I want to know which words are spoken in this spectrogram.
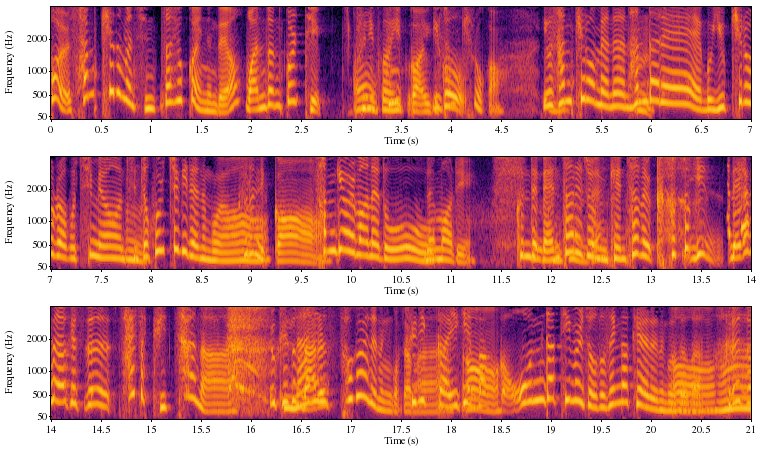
헐 3kg면 진짜 효과 있는데요. 완전 꿀팁. 그러니까, 어, 그러니까 이게 이거, 3kg가. 이거 3kg면은 한 음. 달에 뭐 6kg라고 치면 진짜 음. 홀쭉이 되는 거야. 그러니까. 3개월만 해도. 내 말이. 근데 멘탈이 괜찮은데? 좀 괜찮을까? 이게 내가 생각했을 때는 살짝 귀찮아. 계속 나는, 나를 속여야 되는 거잖아. 그니까 이게 어. 막 온갖 팀을 줘서 생각해야 되는 거잖아. 어. 아. 그래도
